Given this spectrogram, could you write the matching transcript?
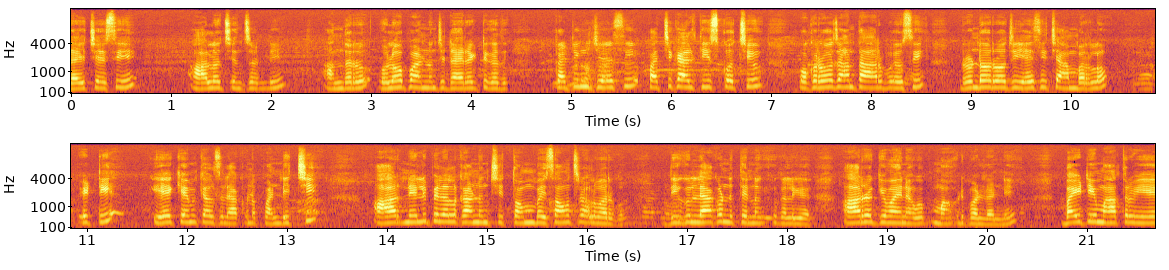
దయచేసి ఆలోచించండి. అందరూ ఉలవపాడు నుంచి డైరెక్ట్గా కటింగ్ చేసి పచ్చికాయలు తీసుకొచ్చి ఒక రోజు అంతా ఆరిపోసి రెండో రోజు ఏసీ ఛాంబర్లో పెట్టి ఏ కెమికల్స్ లేకుండా పండించి ఆరు నెలల పిల్లల కాడ నుంచి తొంభై సంవత్సరాల వరకు దిగులు లేకుండా తినగలిగే ఆరోగ్యమైన మామిడి పళ్ళు అండి బయటివి మాత్రం ఏ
